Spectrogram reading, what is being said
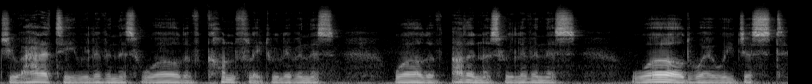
duality, we live in this world of conflict, we live in this world of otherness, we live in this world where we just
